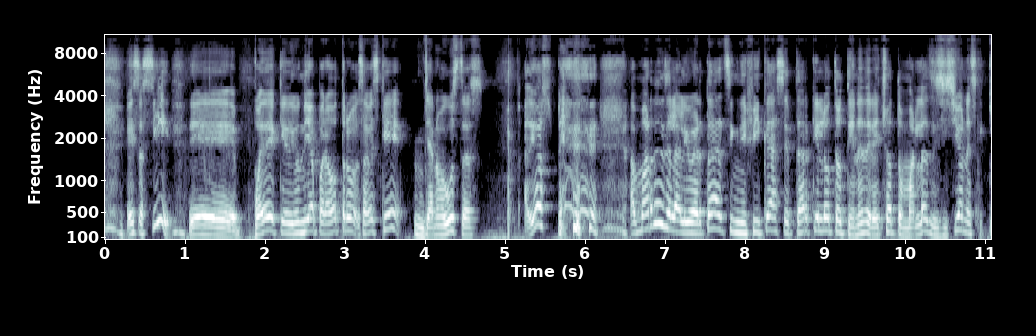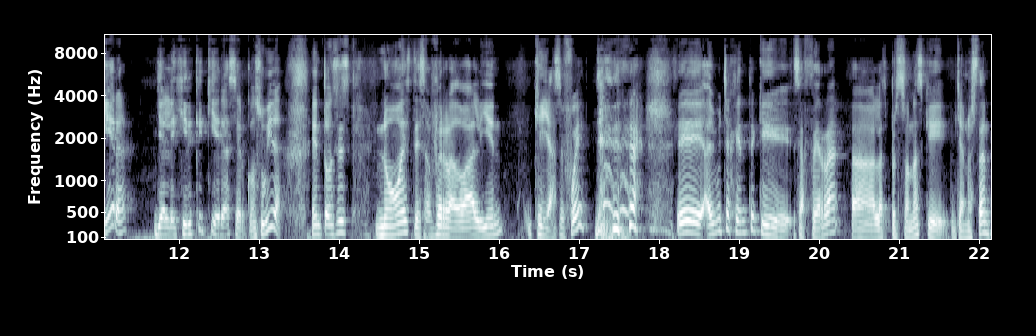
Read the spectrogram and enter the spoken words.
es así. Eh, puede que de un día para otro, ¿sabes qué? Ya no me gustas. Adiós. Amar desde la libertad significa aceptar que el otro tiene derecho a tomar las decisiones que quiera y a elegir qué quiere hacer con su vida. Entonces, no estés aferrado a alguien que ya se fue. Eh, hay mucha gente que se aferra a las personas que ya no están.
